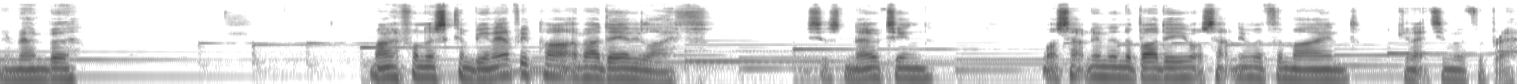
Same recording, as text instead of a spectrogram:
Remember, mindfulness can be in every part of our daily life. It's just noting what's happening in the body, what's happening with the mind, connecting with the breath.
